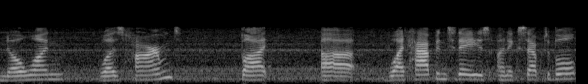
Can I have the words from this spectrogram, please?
no one was harmed, but uh, what happened today is unacceptable.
